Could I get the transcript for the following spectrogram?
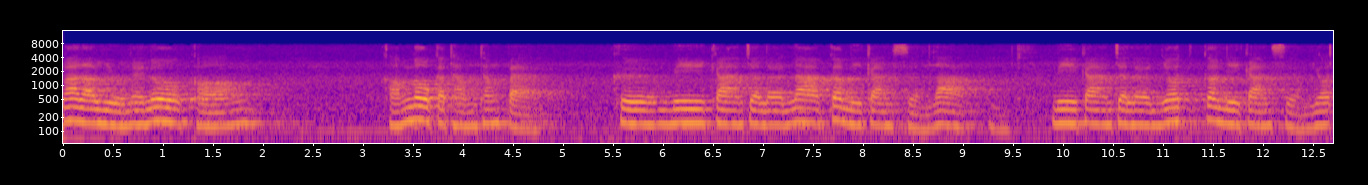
ว่าเราอยู่ในโลกของของโลกกระทำทั้งแปดคือมีการเจริญลาบก็มีการเสื่อมลาบมีการเจริญยศก็มีการเสื่อมยศ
